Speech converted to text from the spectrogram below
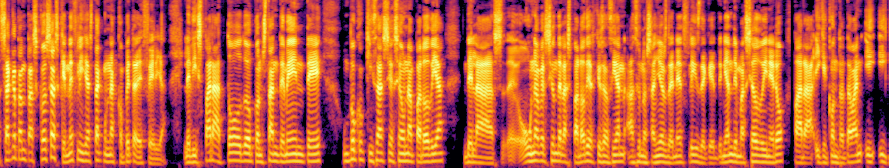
saca tantas cosas que Netflix ya está con una escopeta de feria. Le dispara a todo constantemente. Un poco quizás sea una parodia de las. Eh, o una versión de las parodias que se hacían hace unos años de Netflix, de que tenían demasiado dinero para. y que contrataban y, y,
